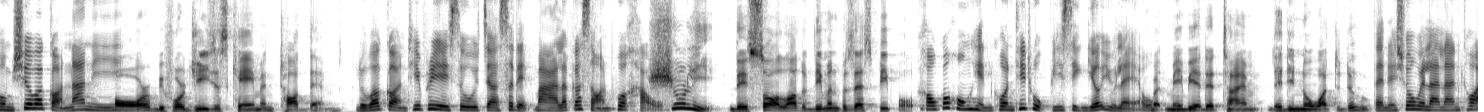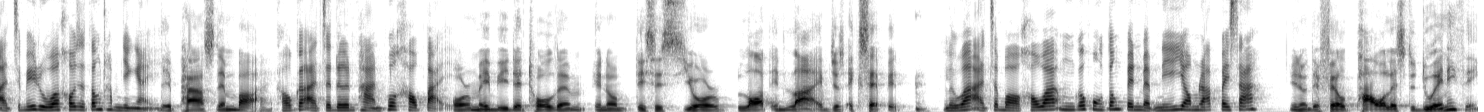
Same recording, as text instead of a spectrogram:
ผมเชื่อว่าก่อนหน้านี้ or before Jesus came and taught them, หรือว่าก่อนที่พระเยซูจะเสด็จมาแล้วก็สอนพวกเขา surely they saw a lot of demon possessed people. เขาก็คงเห็นคนที่ถูกผีสิงเยอะอยู่แล้ว But maybe at that time they didn't know what to do. แต่ในช่วงเวลานั้นเขาอาจจะไม่รู้ว่าเขาจะต้องทำยังไง They passed them by. เขาก็อาจจะเดินผ่านพวกเขาไป Or maybe they told them, you know, this is your lot in life, just accept it. หรือว่าอาจจะบอกเขาว่าอืมก็คงต้องเป็นแบบนี้ยอมรับไปซะ You know, they felt powerless to do anything.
